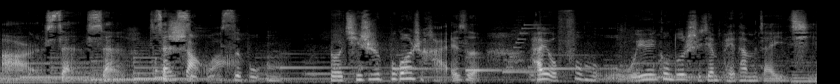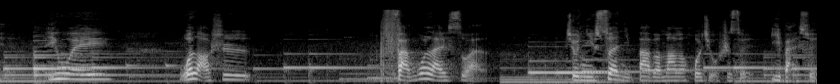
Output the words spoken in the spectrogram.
二三三三四部四部，嗯。说其实不光是孩子，还有父母，我愿意更多的时间陪他们在一起，因为我老是。反过来算，就你算你爸爸妈妈活九十岁、一百岁，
